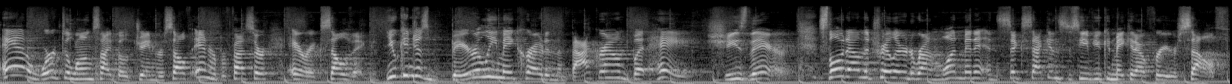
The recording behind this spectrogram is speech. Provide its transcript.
and worked alongside both Jane herself and her professor, Erik Selvig. You can just barely make her out in the background, but hey, she's there. Slow down the trailer at around 1 minute and 6 seconds to see if you can make it out for yourself.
